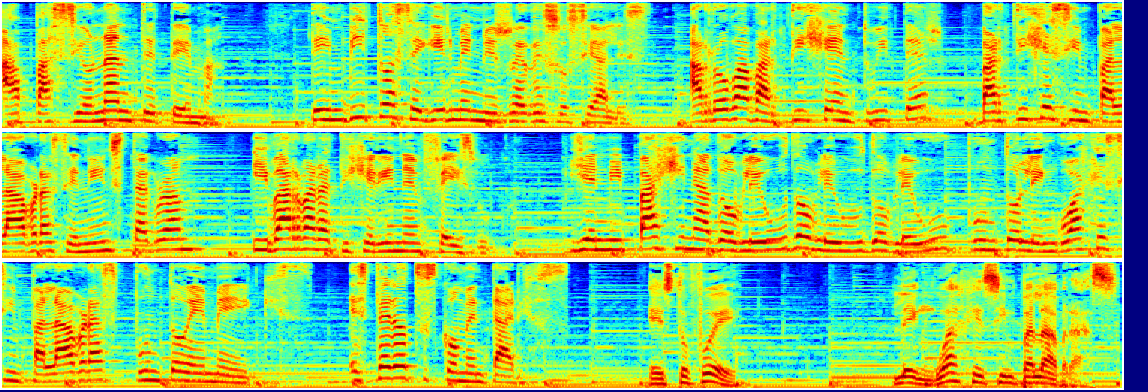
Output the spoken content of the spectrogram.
apasionante tema. Te invito a seguirme en mis redes sociales, arroba Bartige en Twitter, Bartige sin palabras en Instagram y Bárbara Tijerina en Facebook. Y en mi página www.lenguajesinpalabras.mx. Espero tus comentarios. Esto fue Lenguaje sin Palabras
